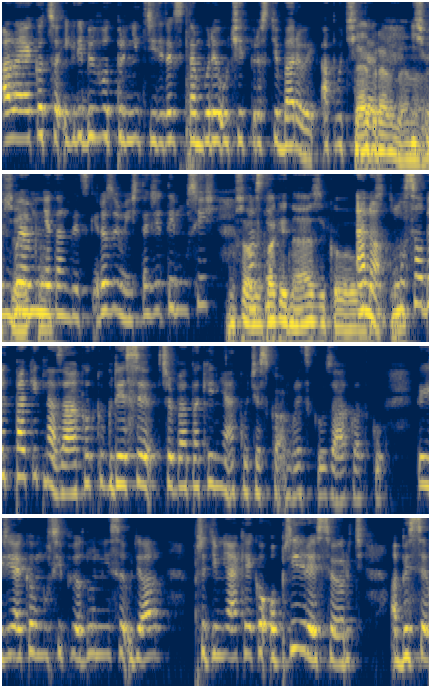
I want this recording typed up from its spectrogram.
Ale jako co, i kdyby od první třídy, tak se tam bude učit prostě barvy a To počítat. je pravda, no, Když už že bude jako- mít anglicky, rozumíš? Takže ty musíš, Musel vlastně- by pak jít na jazykovou. ano, prostě. musel být pak jít na základku, kde se třeba taky nějakou česko-anglickou základku. Takže jako musí podle mě se udělat předtím nějaký jako obří research, aby se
